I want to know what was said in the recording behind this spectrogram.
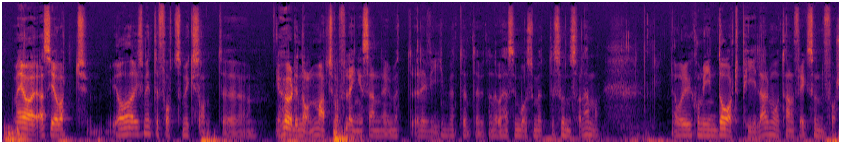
Men jag, alltså jag har varit, jag har liksom inte fått så mycket sånt. Eh, Jag hörde någon match, var för länge sedan, vi mötte, eller vi mötte inte, utan det var Helsingborg som mötte Sundsvall hemma. Det kom in dartpilar mot han Fredrik Sundfors.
